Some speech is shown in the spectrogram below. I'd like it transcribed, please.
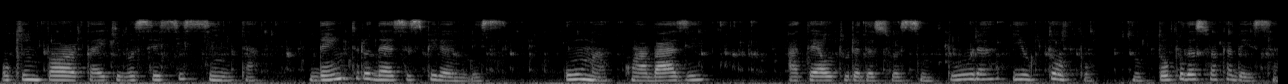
O que importa é que você se sinta dentro dessas pirâmides, uma com a base até a altura da sua cintura e o topo, no topo da sua cabeça.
